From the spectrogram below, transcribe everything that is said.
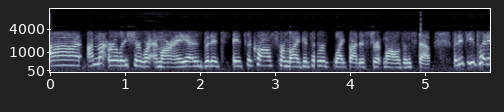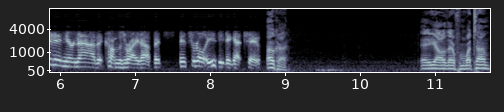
Uh, I'm not really sure where MRA is, but it's it's across from like it's over like by the strip malls and stuff. But if you put it in your nav, it comes right up. It's it's real easy to get to. Okay. And y'all there from what time?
